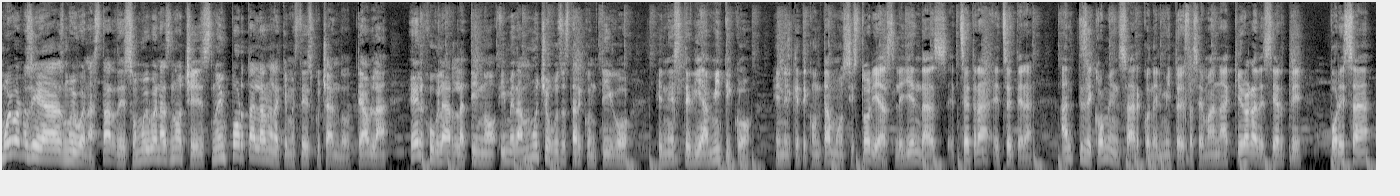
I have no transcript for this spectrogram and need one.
Muy buenos días, muy buenas tardes o muy buenas noches, no importa la hora en la que me esté escuchando, te habla el juglar latino y me da mucho gusto estar contigo en este día mítico en el que te contamos historias, leyendas, etcétera, etcétera. Antes de comenzar con el mito de esta semana, quiero agradecerte por esa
